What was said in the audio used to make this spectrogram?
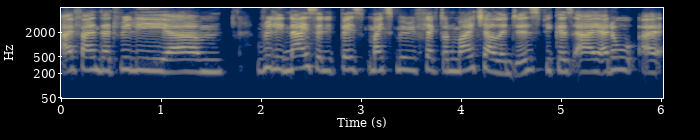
I find that really um, really nice, and it makes me reflect on my challenges because I I don't I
